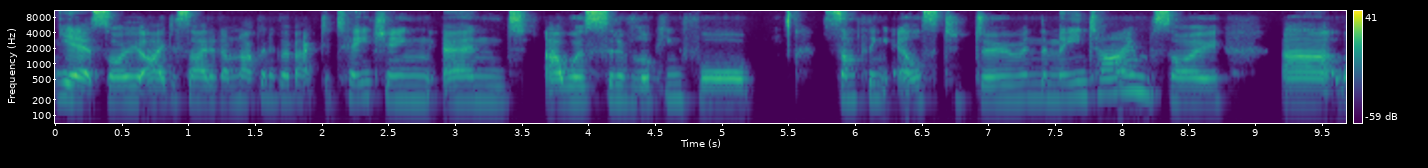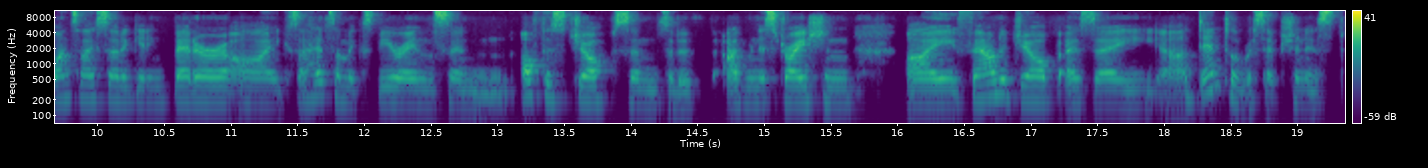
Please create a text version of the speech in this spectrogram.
yeah so i decided i'm not going to go back to teaching and i was sort of looking for something else to do in the meantime so uh, once I started getting better, I because I had some experience in office jobs and sort of administration, I found a job as a uh, dental receptionist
